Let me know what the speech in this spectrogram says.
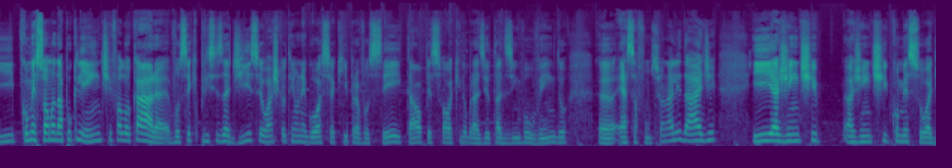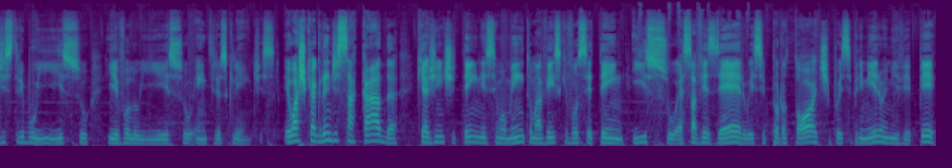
E começou a mandar para o cliente e falou: Cara, você que precisa disso, eu acho que eu tenho um negócio aqui para você e tal. O pessoal aqui no Brasil está desenvolvendo uh, essa funcionalidade. E a gente a gente começou a distribuir isso e evoluir isso entre os clientes. Eu acho que a grande sacada que a gente tem nesse momento, uma vez que você tem isso, essa V0, esse protótipo, esse primeiro MVP,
